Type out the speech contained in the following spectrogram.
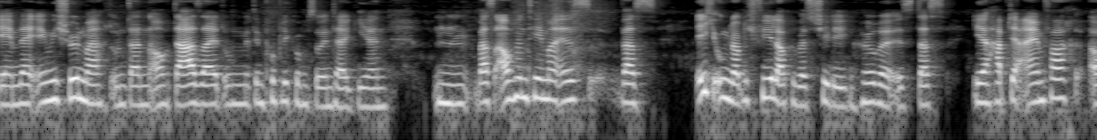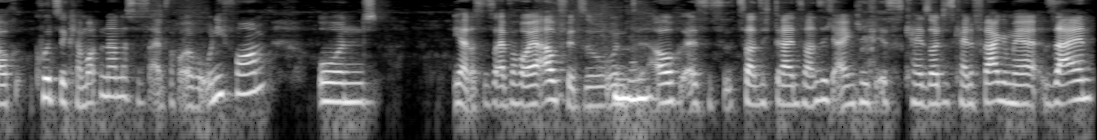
Game Day irgendwie schön macht und dann auch da seid, um mit dem Publikum zu interagieren. Mm, was auch ein Thema ist, was ich unglaublich viel auch über das Cheerleading höre, ist, dass ihr habt ja einfach auch kurze Klamotten an, das ist einfach eure Uniform und ja, das ist einfach euer Outfit so. Und mhm. auch es ist 2023 eigentlich, ist es kein, sollte es keine Frage mehr sein,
